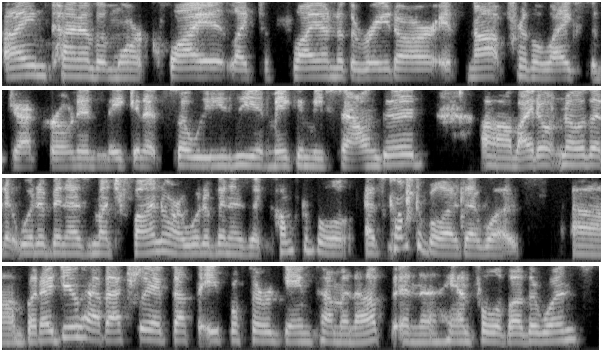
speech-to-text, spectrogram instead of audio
I'm kind of a more quiet, like to fly under the radar, if not for the likes of Jack Cronin making it so easy and making me sound good. Um, I don't know that it would have been as much fun or I would have been as comfortable as comfortable as I was. Um, but I do have actually, I've got the April 3rd game coming up and a handful of other ones.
